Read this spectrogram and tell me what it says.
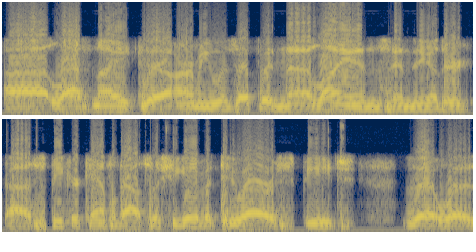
Uh, last night, uh, Army was up in uh, Lyons, and the other uh, speaker canceled out, so she gave a two-hour speech that was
